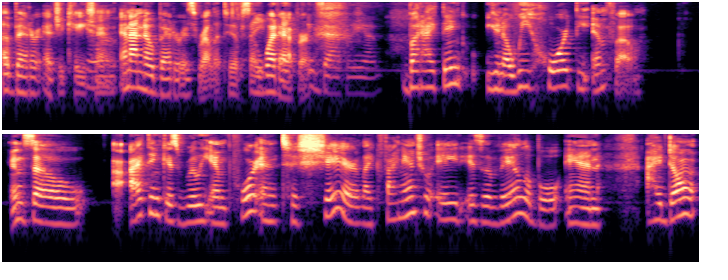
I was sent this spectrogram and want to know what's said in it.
a better education? And I know better is relative, so whatever. Exactly. Yeah. But I think, you know, we hoard the info. And so I think it's really important to share like financial aid is available. And I don't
